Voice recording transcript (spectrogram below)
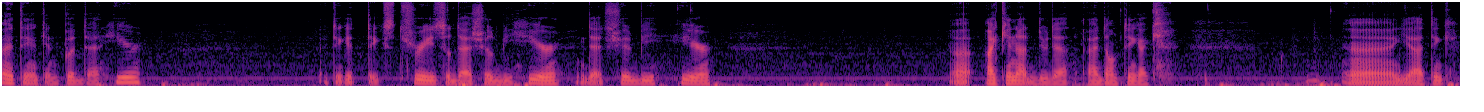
I think I can put that here. I think it takes three so that should be here that should be here. Uh, I cannot do that. I don't think I can. Uh, yeah I think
